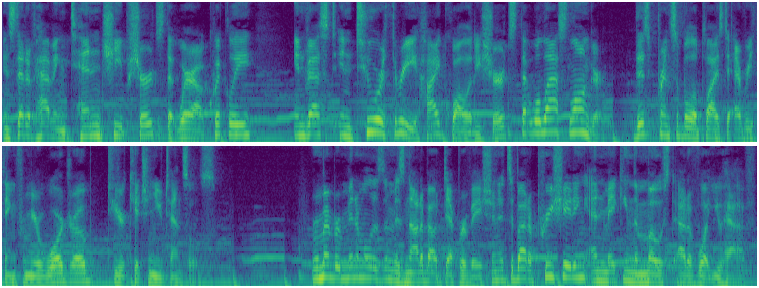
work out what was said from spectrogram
Instead of having 10 cheap shirts that wear out quickly, invest in two or three high quality shirts that will last longer. This principle applies to everything from your wardrobe to your kitchen utensils. Remember, minimalism is not about deprivation, it's about appreciating and making the most out of what you have.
